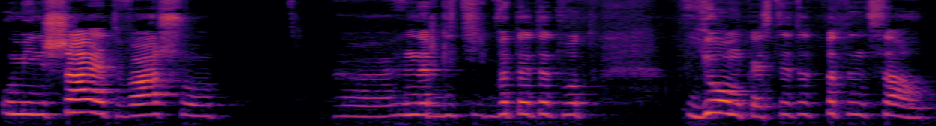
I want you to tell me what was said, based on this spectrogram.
уменьшает вашу э, энергети... вот этот вот емкость, этот потенциал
